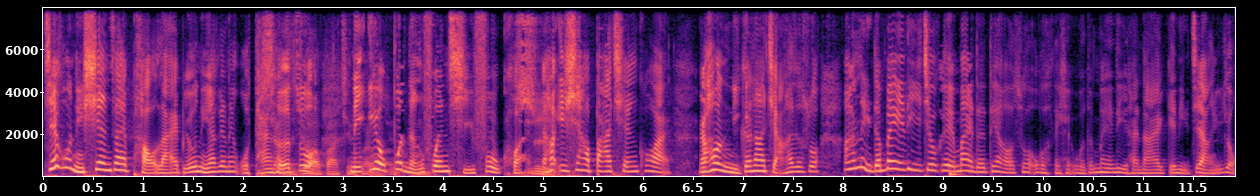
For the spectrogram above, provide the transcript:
结果你现在跑来，比如你要跟我谈合作，你又不能分期付款，然后一下八千块，然后你跟他讲，他就说啊，你的魅力就可以卖得掉。我说我我的魅力还拿来给你这样用，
